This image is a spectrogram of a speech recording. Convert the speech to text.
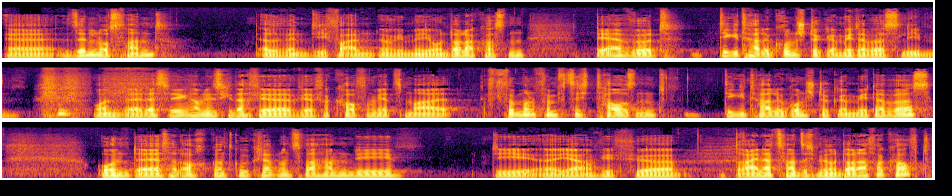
äh, sinnlos fand, also wenn die vor allem irgendwie Millionen Dollar kosten, der wird digitale Grundstücke im Metaverse lieben. Und äh, deswegen haben die sich gedacht, wir, wir verkaufen jetzt mal 55.000 digitale Grundstücke im Metaverse. Und äh, es hat auch ganz gut geklappt. Und zwar haben die die äh, ja irgendwie für 320 Millionen Dollar verkauft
